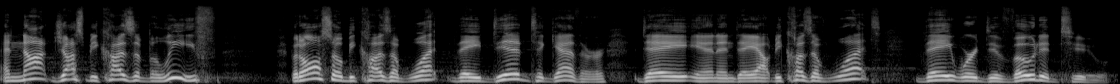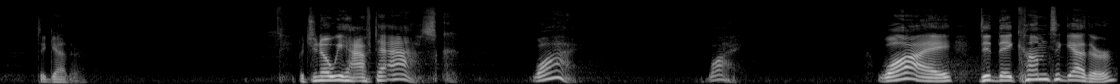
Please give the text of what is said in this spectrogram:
And not just because of belief, but also because of what they did together day in and day out, because of what they were devoted to together. But you know, we have to ask why? Why? Why did they come together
